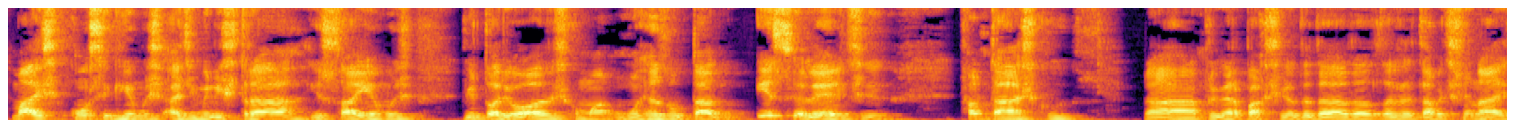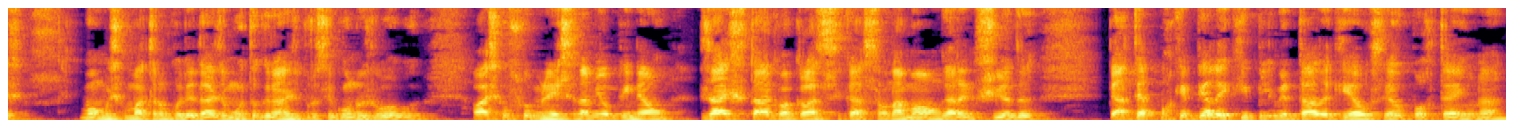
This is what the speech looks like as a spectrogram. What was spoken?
mas conseguimos administrar e saímos vitoriosos, com uma, um resultado excelente, fantástico na primeira partida da, da, das oitavas de finais. Vamos com uma tranquilidade muito grande para o segundo jogo. Eu acho que o Fluminense, na minha opinião, já está com a classificação na mão, garantida. Até porque, pela equipe limitada que é o Cerro Portenho, né?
